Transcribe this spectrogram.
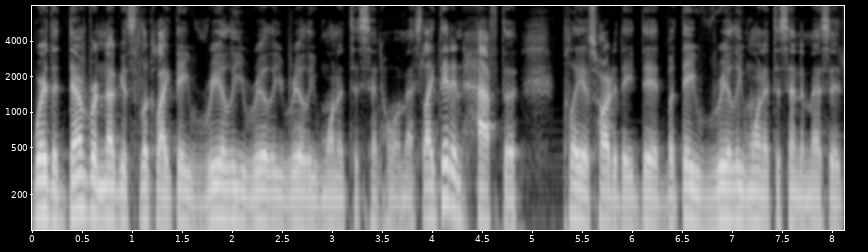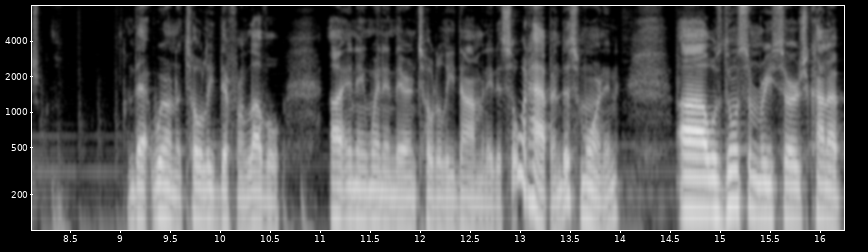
where the Denver Nuggets looked like they really, really, really wanted to send home a message. Like they didn't have to play as hard as they did, but they really wanted to send a message that we're on a totally different level uh, and they went in there and totally dominated. So what happened this morning? I uh, was doing some research, kind of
